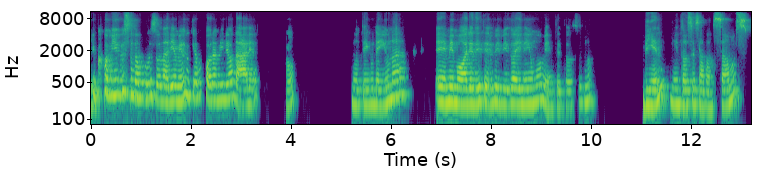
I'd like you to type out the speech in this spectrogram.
e comigo isso não funcionaria mesmo que eu fora milionária. Não, não tenho nenhuma eh, memória de ter vivido aí nenhum momento, então, não. Bien, então avançamos.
